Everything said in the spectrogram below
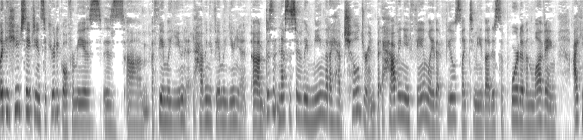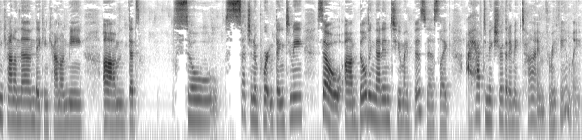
like a huge safety and security goal for me is is um, a family unit. Having a family unit um, doesn't necessarily mean that i have children but having a family that feels like to me that is supportive and loving i can count on them they can count on me. Um, that's so such an important thing to me. So um, building that into my business like i have to make sure that i make time for my family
